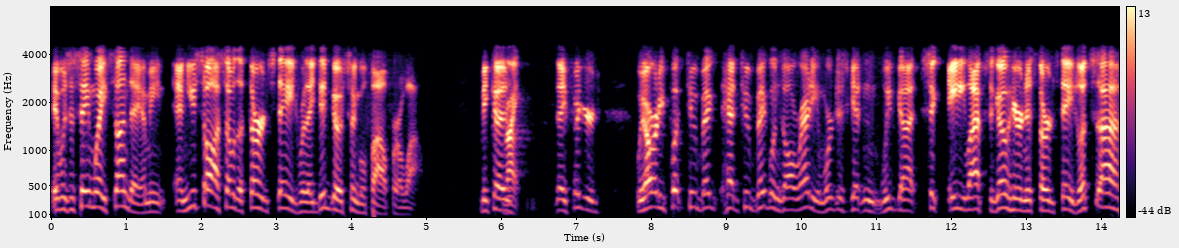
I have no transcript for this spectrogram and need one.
It was the same way Sunday. I mean, and you saw some of the third stage where they did go single file for a while because Right. they figured we already put two big had two big ones already, and we're just getting we've got six, 80 laps to go here in this third stage. Let's uh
